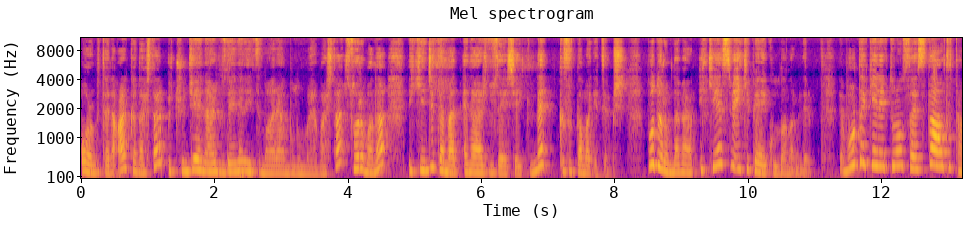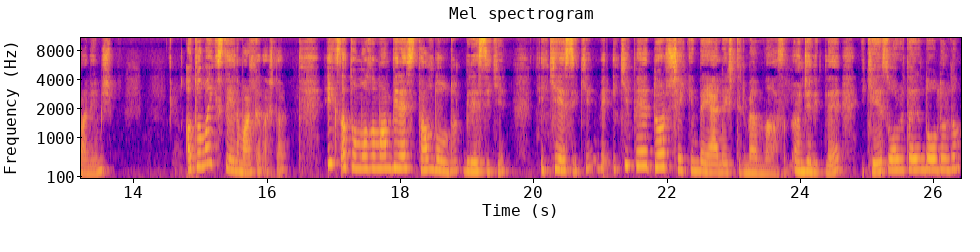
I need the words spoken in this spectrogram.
orbitali arkadaşlar 3. enerji düzeyinden itibaren bulunmaya başlar. Soru bana ikinci temel enerji düzeyi şeklinde kısıtlama getirmiş. Bu durumda ben 2s ve 2p'yi kullanabilirim. Ve buradaki elektron sayısı da 6 taneymiş. Atoma x diyelim arkadaşlar. X atomu o zaman 1s tam doludur. 1s2. 2s2 ve 2p4 şeklinde yerleştirmem lazım. Öncelikle 2s orbitalini doldurdum.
